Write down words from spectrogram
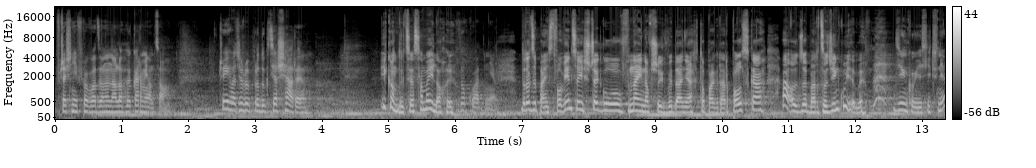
wcześniej wprowadzone na lochę karmiącą. Czyli chociażby produkcja siary. I kondycja samej lochy. Dokładnie. Drodzy Państwo, więcej szczegółów w najnowszych wydaniach Top Agrar Polska, a Oldze bardzo dziękujemy. Dziękuję ślicznie.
